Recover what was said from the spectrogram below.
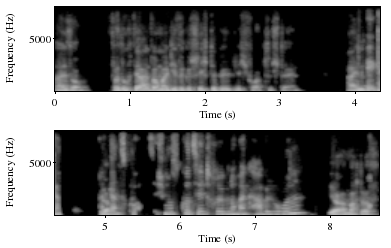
Also, versuch dir einfach mal diese Geschichte bildlich vorzustellen. Ein, Okay, ganz, ja, ganz kurz. Ich muss kurz hier drüben noch mein Kabel holen ja, mach das.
